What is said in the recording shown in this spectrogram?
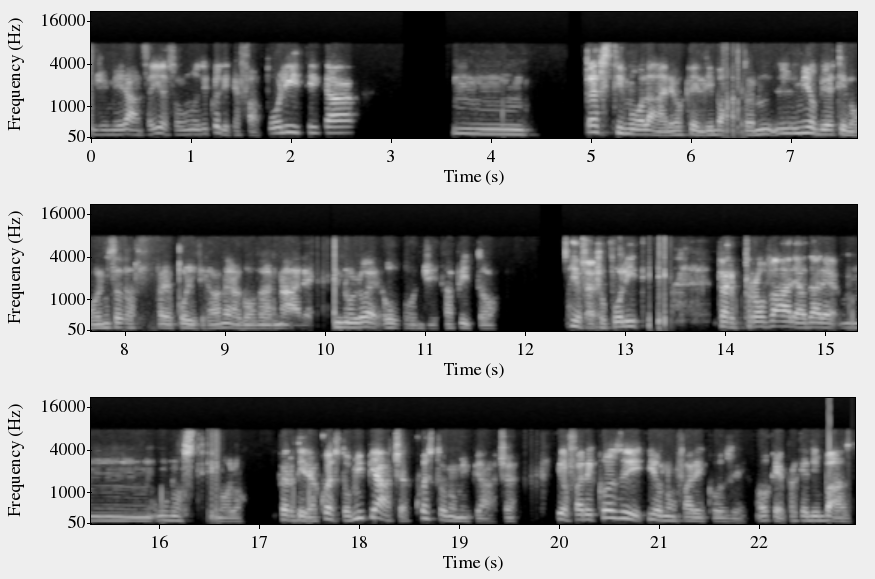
lungimiranza, io sono uno di quelli che fa politica mh, mm, per stimolare okay, il dibattito. Il mio obiettivo quando ho iniziato a fare politica non era governare, non lo è oggi, capito? Io certo. faccio politica per provare a dare mh, mm, uno stimolo, per dire questo mi piace, questo non mi piace. Io farei così, io non farei così. Ok, perché di base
